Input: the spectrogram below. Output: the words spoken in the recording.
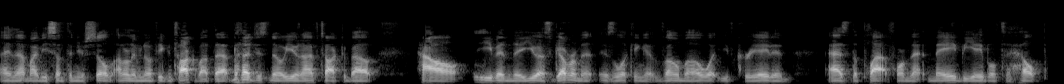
and that might be something you're still, I don't even know if you can talk about that, but I just know you and I have talked about how even the U.S. government is looking at VOMO, what you've created, as the platform that may be able to help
